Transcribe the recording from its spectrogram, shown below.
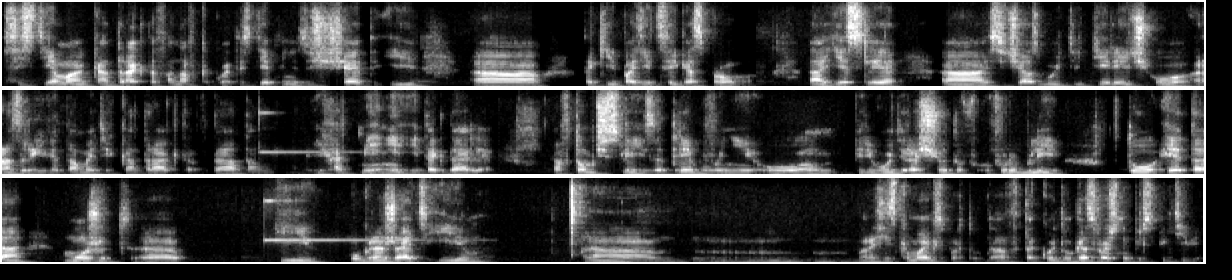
система контрактов, она в какой-то степени защищает и э, такие позиции «Газпрома». Да, если э, сейчас будет идти речь о разрыве там, этих контрактов, да, там, их отмене и так далее, в том числе из-за требований о переводе расчетов в рубли, то это может э, и угрожать и а, российскому экспорту да, в такой долгосрочной перспективе.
